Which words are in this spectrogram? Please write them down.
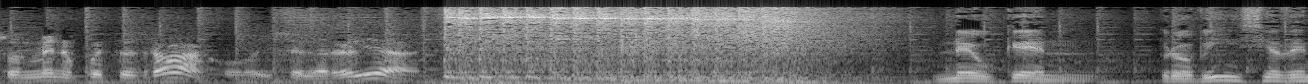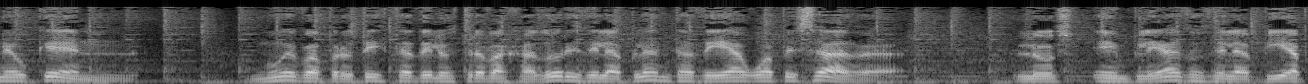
son menos puestos de trabajo, esa es la realidad. Neuquén, provincia de Neuquén. Nueva protesta de los trabajadores de la planta de agua pesada. Los empleados de la PIAP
